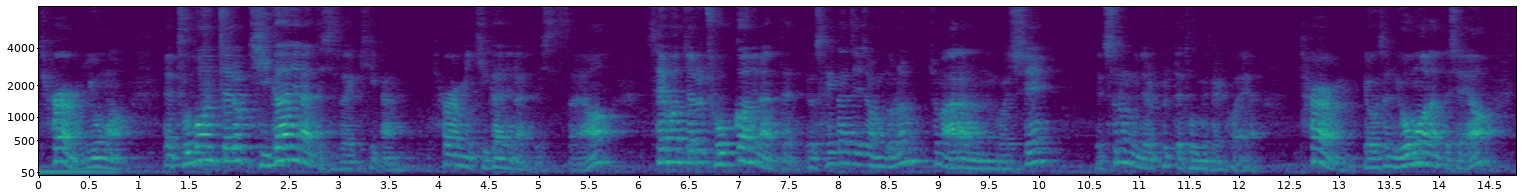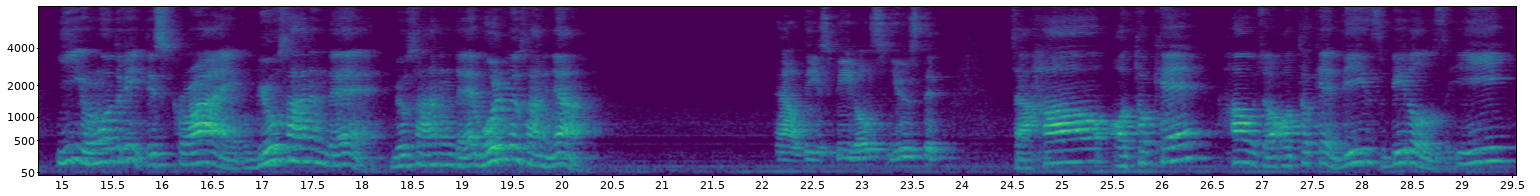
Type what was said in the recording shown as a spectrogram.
term, 용어. 네, 두 번째로 기간이라는 뜻이 있어요. 기간. Term이 기간이라는 뜻이 있어요. 세 번째로 조건이라는 뜻. 이 세 가지 정도는 좀 알아놓는 것이 수능 문제를 풀 때 도움이 될 거예요. term. 여기서는 용어라는 뜻이에요. 이 용어들이 describe 묘사하는데 묘사하는데 뭘 묘사하느냐? how these beetles use the 자, how 어떻게 how죠? 어떻게 these beetles 이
